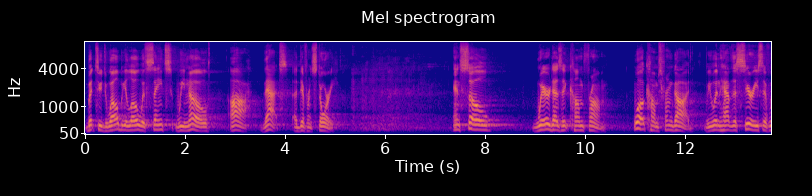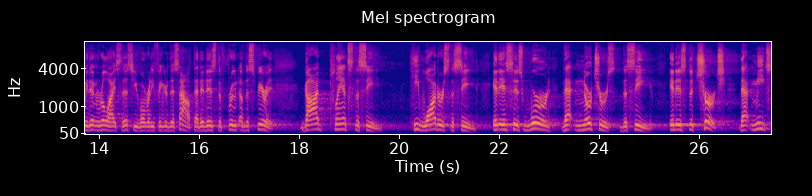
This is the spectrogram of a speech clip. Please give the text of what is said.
But to dwell below with saints we know, ah, that's a different story. And so, where does it come from? Well, it comes from God. We wouldn't have this series if we didn't realize this. You've already figured this out that it is the fruit of the Spirit. God plants the seed, He waters the seed. It is His word that nurtures the seed. It is the church that meets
